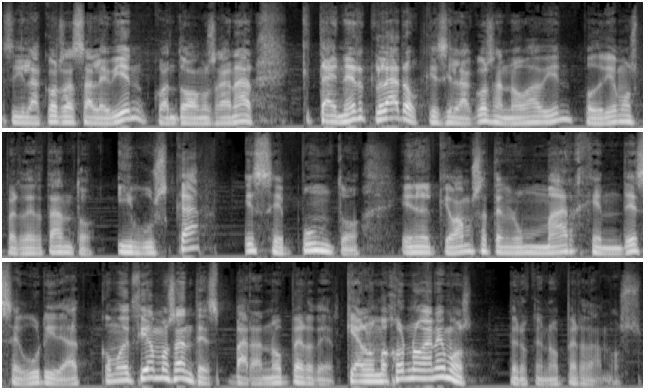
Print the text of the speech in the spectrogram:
Si la cosa sale bien, ¿cuánto vamos a ganar? Tener claro que si la cosa no va bien, podríamos perder tanto. Y buscar ese punto en el que vamos a tener un margen de seguridad, como decíamos antes, para no perder. Que a lo mejor no ganemos, pero que no perdamos.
